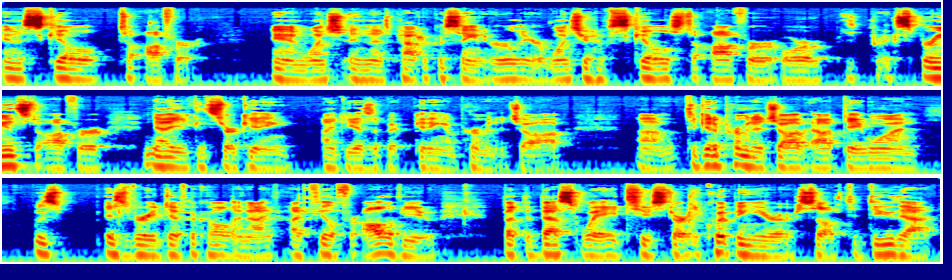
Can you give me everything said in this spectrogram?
and a skill to offer. And once, and as Patrick was saying earlier, once you have skills to offer or experience to offer, now you can start getting ideas about getting a permanent job. Um, to get a permanent job out day one was is very difficult, and I, I feel for all of you. But the best way to start equipping yourself to do that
